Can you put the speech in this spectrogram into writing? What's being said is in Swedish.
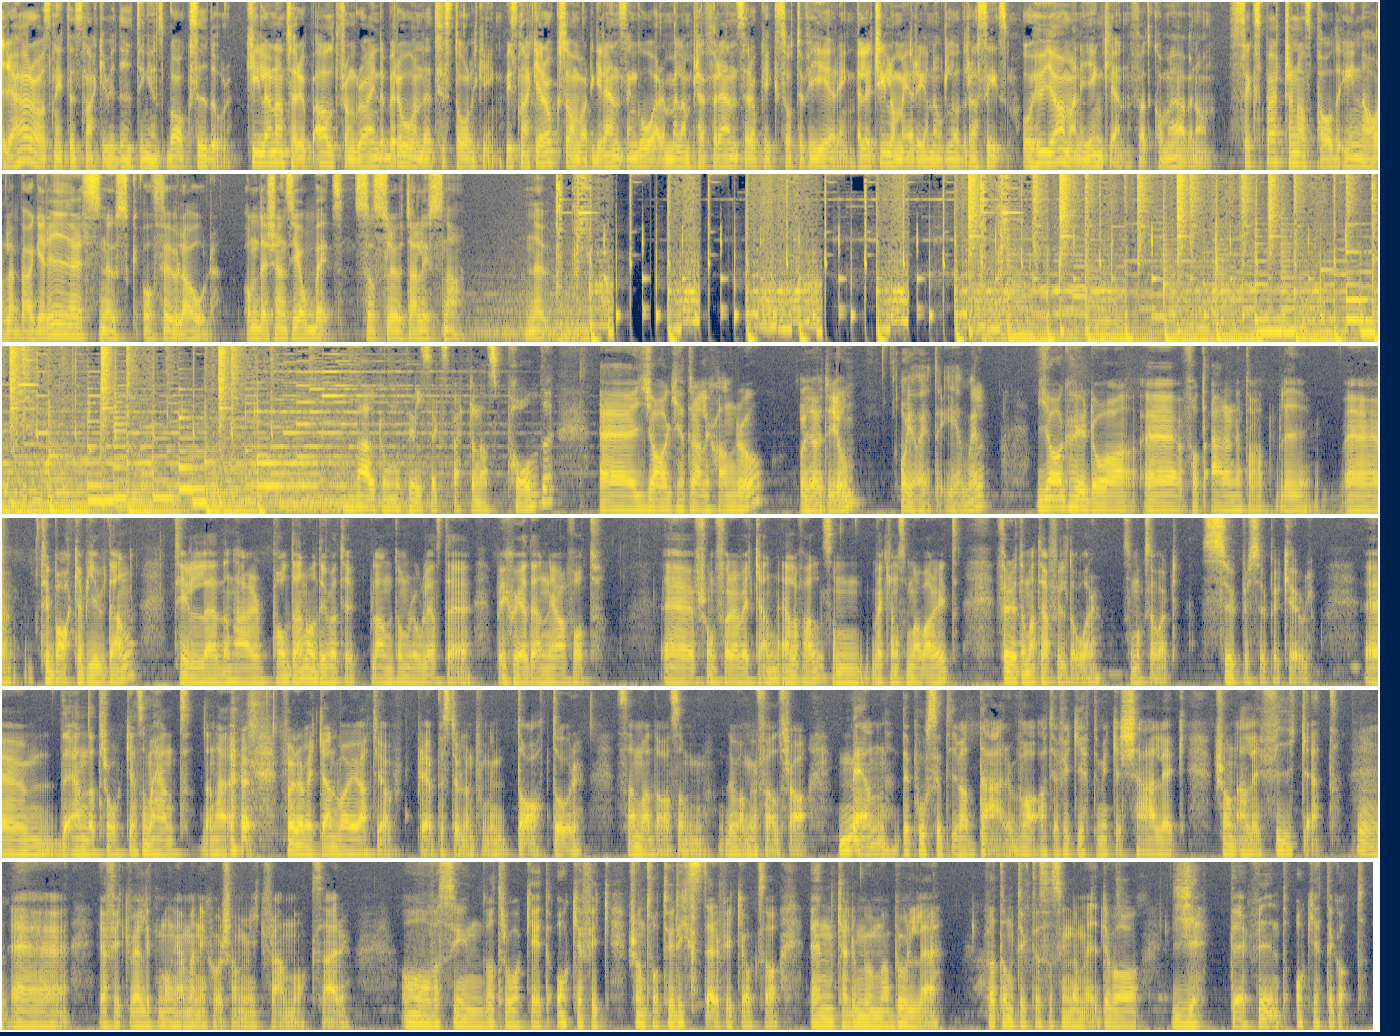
I det här avsnittet snackar vi dejtingens baksidor. Killarna tar upp allt från grinderberoende till stalking. Vi snackar också om vart gränsen går mellan preferenser och exotifiering, eller till och med renodlad rasism. Och hur gör man egentligen för att komma över någon? Sexperternas podd innehåller bögerier, snusk och fula ord. Om det känns jobbigt, så sluta lyssna. Nu. Välkomna till Sexperternas podd. Eh, Jag heter Alejandro. Och jag heter Jon. Och jag heter Emil. Jag har ju då eh, fått äran av att bli eh, tillbakabjuden till eh, den här podden och det var typ bland de roligaste beskeden jag har fått eh, från förra veckan i alla fall, som veckan som har varit. Förutom att jag har fyllt år, som också har varit super, super kul. Eh, det enda tråkiga som har hänt den här förra veckan var ju att jag blev bestulen på min dator samma dag som det var min födelsedag. Men det positiva där var att jag fick jättemycket kärlek från alla i fiket. Eh, jag fick väldigt många människor som gick fram och så här, Åh vad synd, vad tråkigt. Och jag fick från två turister fick jag också en kardemummabulle. För att de tyckte så synd om mig. Det var jättefint och jättegott.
